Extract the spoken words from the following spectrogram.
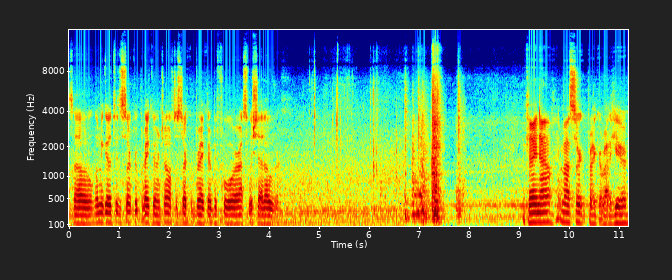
So let me go to the circuit breaker and turn off the circuit breaker before I switch that over. Okay, now in my circuit breaker right here,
